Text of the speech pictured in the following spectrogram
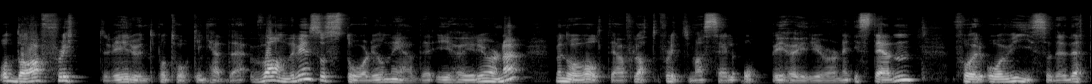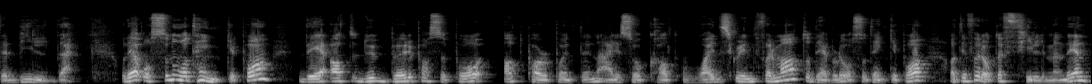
og da flytter vi rundt på talking headet. Vanligvis så står det jo nede i høyre hjørne, men nå valgte jeg å flytte meg selv opp i høyre hjørne i stedet for å vise dere dette bildet. Og det er også noe å tenke på, det at du bør passe på at PowerPointen din er i såkalt widescreen-format, og det bør du også tenke på at i forhold til filmen din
